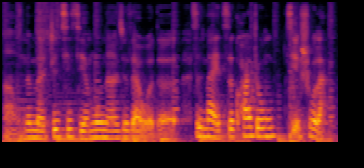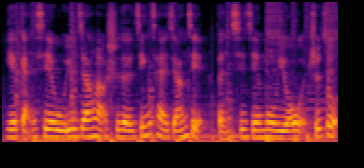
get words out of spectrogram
啊，那么这期节目呢，就在我的自卖自夸中结束了。也感谢吴玉江老师的精彩讲解。本期节目由我制作，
